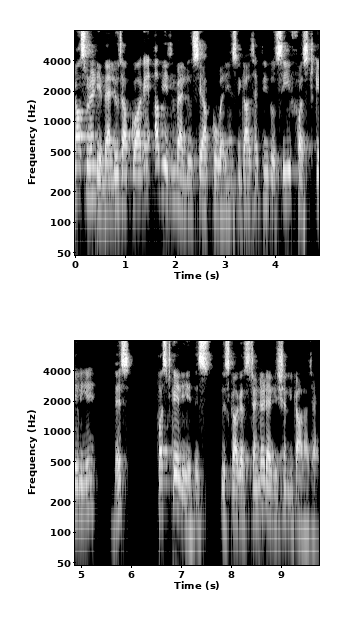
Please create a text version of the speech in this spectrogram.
नाउ स्टूडेंट ये वैल्यूज़ आपको आ गए। अब ये वैल्यूज़ से आपको वेरिएंस निकाल सकते हैं तो सी फ़र्स्ट के लिए दिस फ़र्स्ट के लिए दिस इसका अगर स्टैंडर्ड एविएशन निकाला जाए,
